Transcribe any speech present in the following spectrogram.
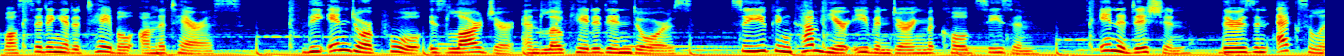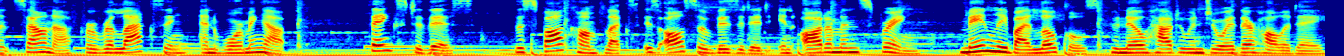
while sitting at a table on the terrace. The indoor pool is larger and located indoors, so you can come here even during the cold season. In addition, there is an excellent sauna for relaxing and warming up. Thanks to this, the spa complex is also visited in autumn and spring, mainly by locals who know how to enjoy their holiday.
